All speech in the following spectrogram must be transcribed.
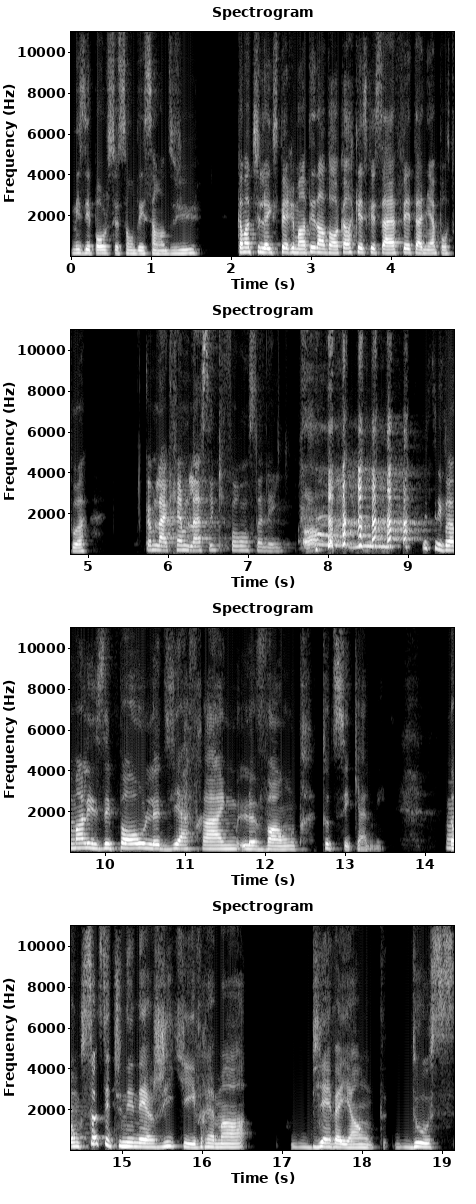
mes épaules se sont descendues, Comment tu l'as expérimenté dans ton corps? Qu'est-ce que ça a fait, Tania, pour toi? Comme la crème glacée qu'il faut au soleil. Oh! c'est vraiment les épaules, le diaphragme, le ventre, tout s'est calmé. Donc, ça, c'est une énergie qui est vraiment bienveillante, douce,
